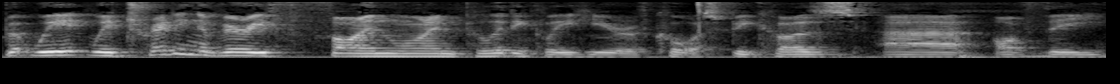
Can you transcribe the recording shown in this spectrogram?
But we're, we're treading a very fine line politically here, of course, because uh, of the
